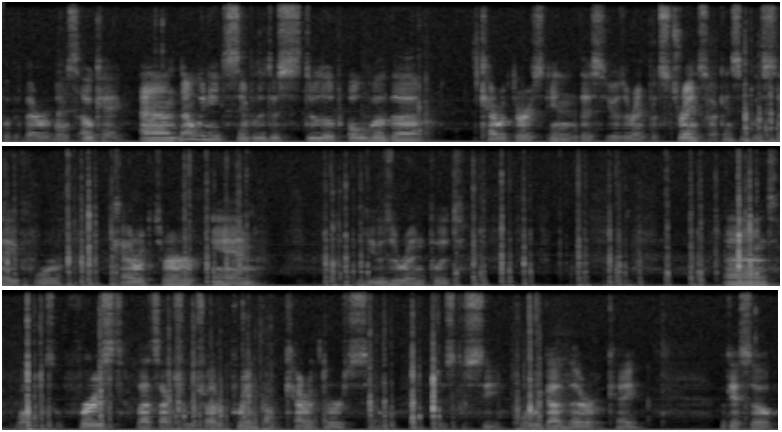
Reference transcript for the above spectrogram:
for the variables. Okay and now we need simply just to loop over the characters in this user input string. So I can simply say for character in user input. And well so first let's actually try to print our characters. So just to see what we got there okay okay so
